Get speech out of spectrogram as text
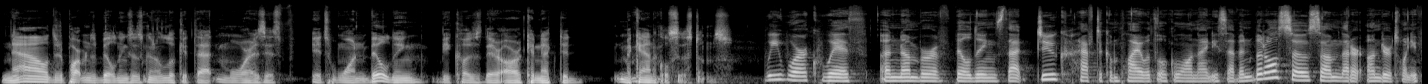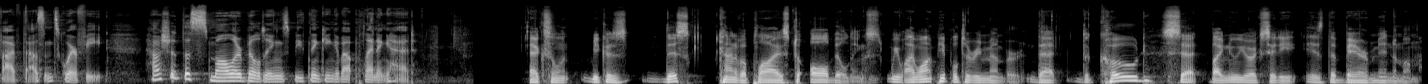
Now the Department of Buildings is going to look at that more as if it's one building because there are connected mechanical systems. We work with a number of buildings that do have to comply with Local Law 97, but also some that are under 25,000 square feet. How should the smaller buildings be thinking about planning ahead? Excellent, because this kind of applies to all buildings. We, I want people to remember that the code set by New York City is the bare minimum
